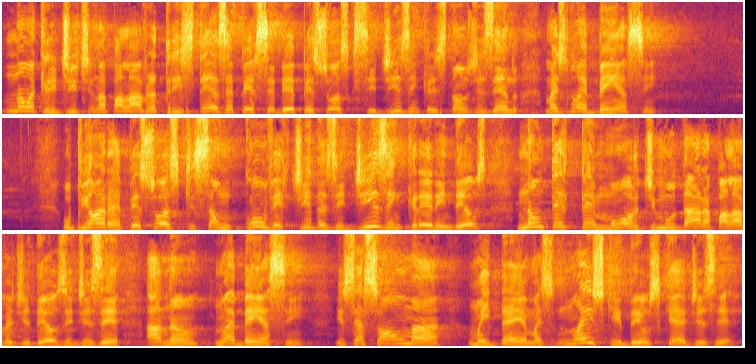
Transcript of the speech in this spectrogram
não acredite na palavra. Tristeza é perceber pessoas que se dizem cristãos dizendo, mas não é bem assim. O pior é pessoas que são convertidas e dizem crer em Deus, não ter temor de mudar a palavra de Deus e dizer: ah, não, não é bem assim. Isso é só uma, uma ideia, mas não é isso que Deus quer dizer.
